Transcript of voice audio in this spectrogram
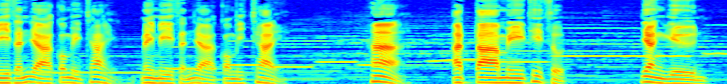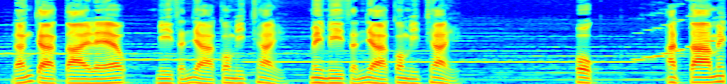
มีสัญญาก็มิใช่ ไม่มีสัญญาก็มิใช่ 5. อัตตามีที่สุด ยั่งยืน หลังจากตายแล้ว มีสัญญาก็มิใช่ ไม่มีสัญญาก็มิใช่ 6. อัตตาไม่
